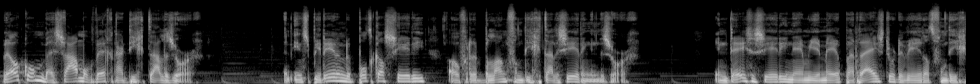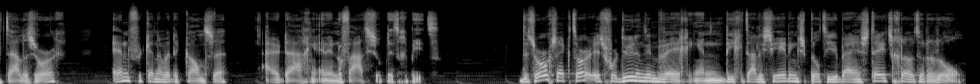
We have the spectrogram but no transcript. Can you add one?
Welkom bij Samen op weg naar digitale zorg. Een inspirerende podcastserie over het belang van digitalisering in de zorg. In deze serie nemen we je mee op een reis door de wereld van digitale zorg en verkennen we de kansen, uitdagingen en innovaties op dit gebied. De zorgsector is voortdurend in beweging en digitalisering speelt hierbij een steeds grotere rol.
